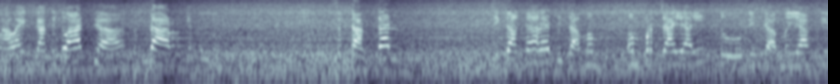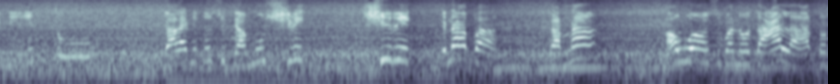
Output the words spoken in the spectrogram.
malaikat itu ada, benar gitu Sedangkan jika kalian tidak mem mempercaya itu, tidak meyakini itu, kalian itu sudah musyrik, syirik. Kenapa? Karena Allah Subhanahu wa taala atau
